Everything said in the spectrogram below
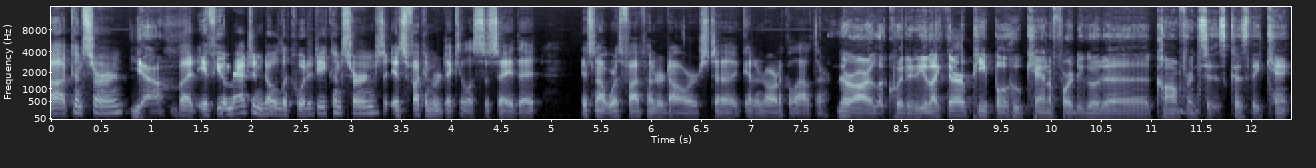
uh, concern. Yeah. But if you imagine no liquidity concerns, it's fucking ridiculous to say that it's not worth five hundred dollars to get an article out there. There are liquidity. Like there are people who can't afford to go to mm-hmm. conferences because they can't.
